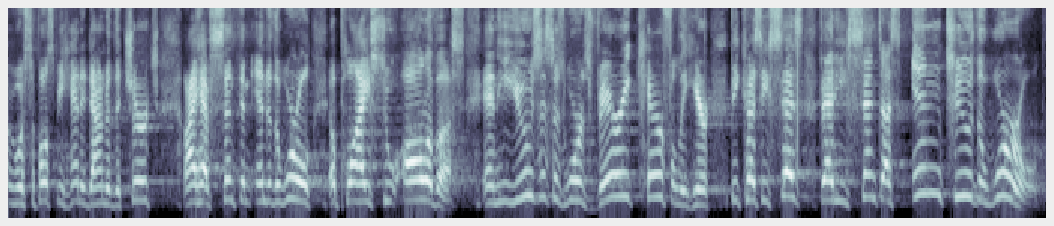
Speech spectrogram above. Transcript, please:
was supposed to be handed down to the church. I have sent them into the world applies to all of us. And he uses his words very carefully here because he says that he sent us into the world.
